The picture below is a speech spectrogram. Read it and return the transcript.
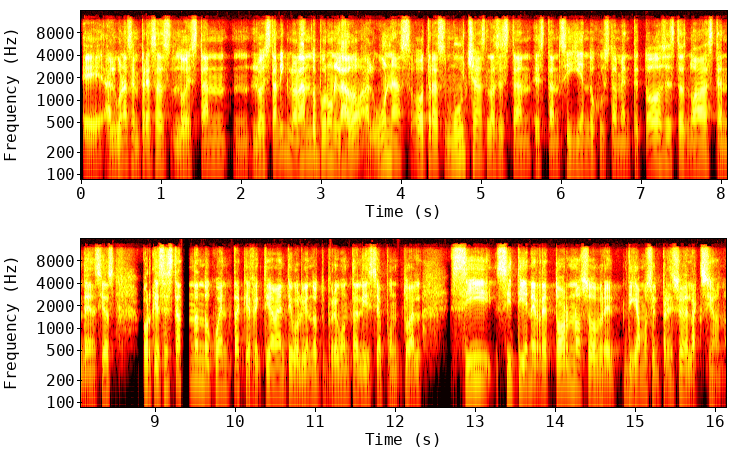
eh, algunas empresas lo están, lo están ignorando por un lado, algunas, otras, muchas las están, están siguiendo justamente todas estas nuevas tendencias porque se están dando cuenta que efectivamente, volviendo a tu pregunta, Alicia, puntual, sí, sí tiene retorno sobre, digamos, el precio de la acción.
